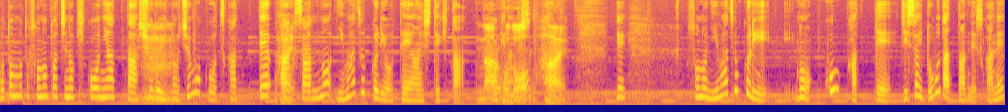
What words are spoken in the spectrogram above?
もともとその土地の気候に合った種類の樹木を使ってお客さんの庭作りを提案してきたわけなんです。はい、でその庭作りの効果って実際どうだったんですかねっ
